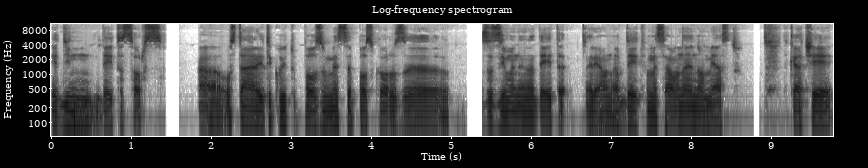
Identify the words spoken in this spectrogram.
един data source. А останалите, които ползваме, са по-скоро за, за взимане на дейта. Реално апдейтваме само на едно място. Така че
